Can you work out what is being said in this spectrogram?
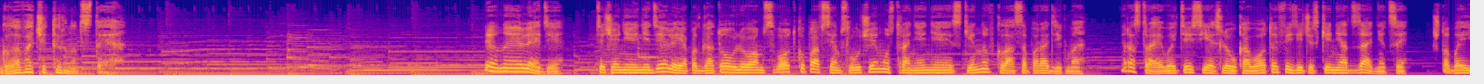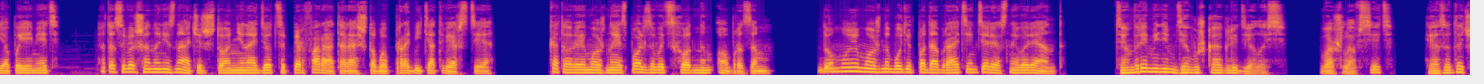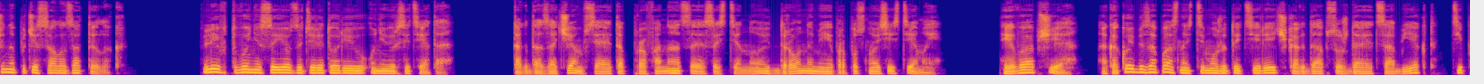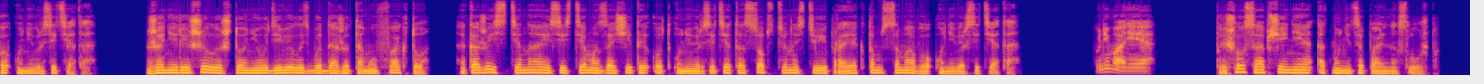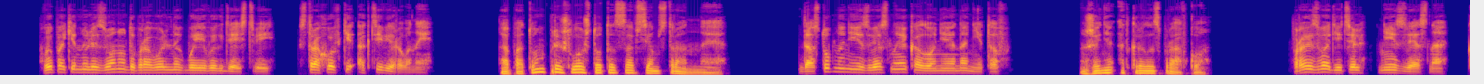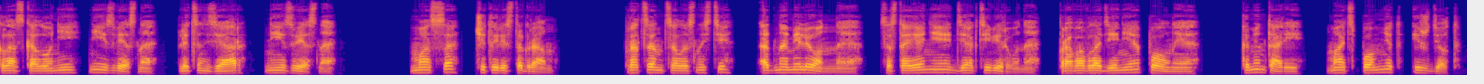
Глава 14. Юная леди, в течение недели я подготовлю вам сводку по всем случаям устранения скинов класса Парадигма. Расстраивайтесь, если у кого-то физически нет задницы, чтобы ее поиметь. Это совершенно не значит, что не найдется перфоратора, чтобы пробить отверстие, которое можно использовать сходным образом. Думаю, можно будет подобрать интересный вариант. Тем временем девушка огляделась, вошла в сеть и озадаченно почесала затылок. Лифт вынес ее за территорию университета. Тогда зачем вся эта профанация со стеной, дронами и пропускной системой? И вообще, о какой безопасности может идти речь, когда обсуждается объект типа университета? Женя решила, что не удивилась бы даже тому факту, окажись стена и система защиты от университета собственностью и проектом самого университета. Внимание! Пришло сообщение от муниципальных служб. Вы покинули зону добровольных боевых действий. Страховки активированы. А потом пришло что-то совсем странное. Доступна неизвестная колония нанитов. Женя открыла справку. Производитель неизвестно. Класс колонии неизвестно. Лицензиар неизвестно. Масса 400 грамм. Процент целостности 1 миллионная. Состояние деактивировано. Права владения полные. Комментарий. Мать помнит и ждет.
